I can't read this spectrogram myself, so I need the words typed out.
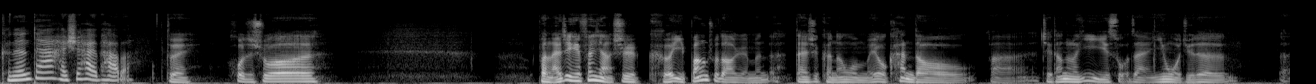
可能大家还是害怕吧。对，或者说，本来这些分享是可以帮助到人们的，但是可能我没有看到呃这当中的意义所在，因为我觉得呃，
